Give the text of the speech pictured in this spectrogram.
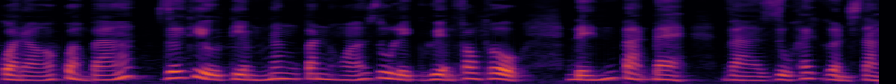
Qua đó quảng bá, giới thiệu tiềm năng văn hóa du lịch huyện Phong Thổ đến bạn bè và du khách gần xa.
